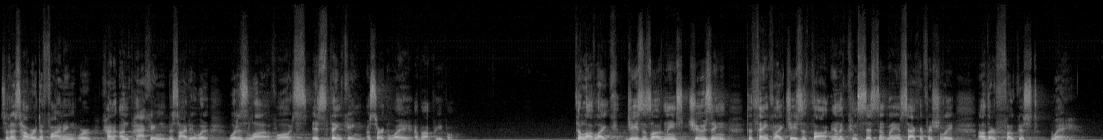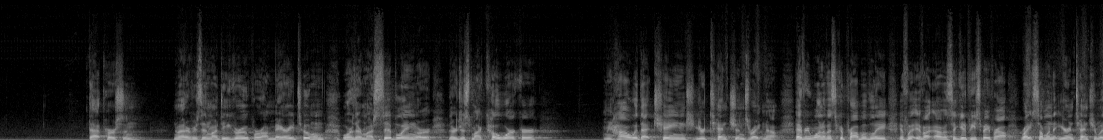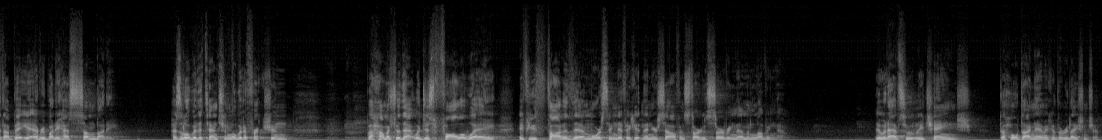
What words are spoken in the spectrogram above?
So that's how we're defining, we're kind of unpacking this idea what, what is love? Well, it's, it's thinking a certain way about people. To love like Jesus loved means choosing to think like Jesus thought in a consistently and sacrificially other focused way. That person no matter if he's in my D group or I'm married to him or they're my sibling or they're just my coworker. I mean, how would that change your tensions right now? Every one of us could probably, if, we, if I, I say, get a piece of paper out, write someone that you're in tension with. I bet you everybody has somebody. Has a little bit of tension, a little bit of friction. But how much of that would just fall away if you thought of them more significant than yourself and started serving them and loving them? It would absolutely change the whole dynamic of the relationship.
